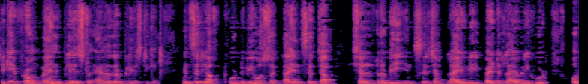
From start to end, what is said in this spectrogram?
ठीक है from one place to another place ठीक है? इन सर्च ऑफ़ फ़ूड भी हो सकता है इन सर्च ऑफ़ शेल्टर भी in search of lively better livelihood और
